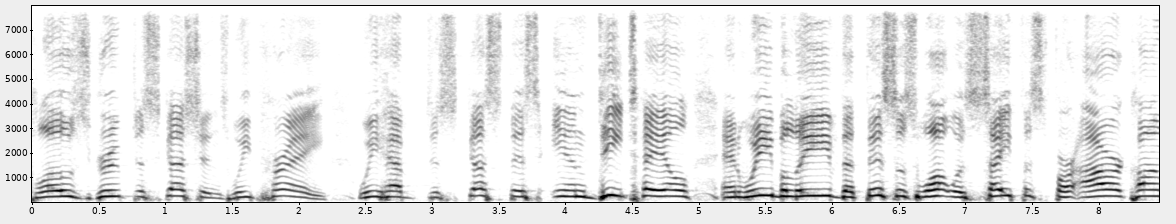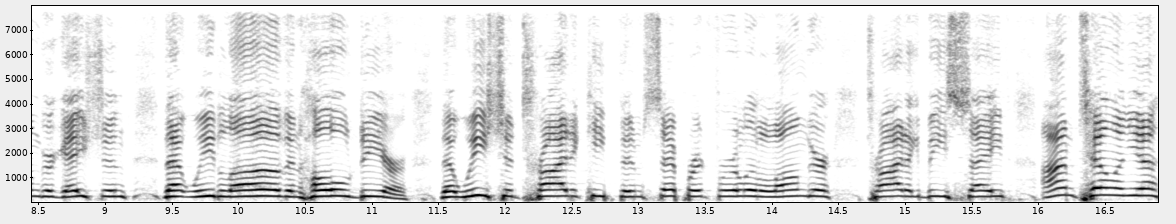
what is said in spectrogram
closed group discussions. We pray. We have discussed this in detail and we believe that this is what was safest for our congregation that we love and hold dear. That we should try to keep them separate for a little longer, try to be safe. I'm telling you,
